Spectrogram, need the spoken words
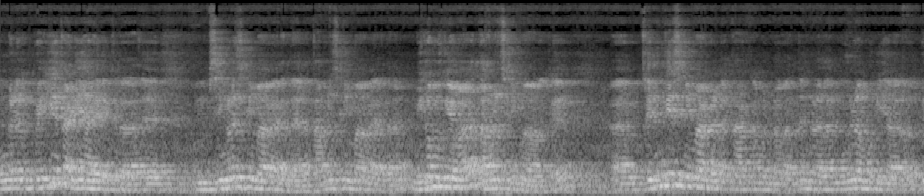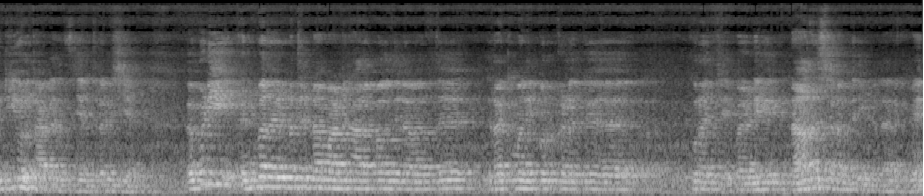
எங்களுக்கு பெரிய தடையாக இருக்கிறது. அது சிங்கள சினிமாவாக இருந்தாலும் தமிழ் சினிமாவாக இருந்தாலும் மிக முக்கியமாக தமிழ் சினிமாவுக்கு அஹ், தென்னிந்திய சினிமாக்களோட தாக்கம் என்ற வந்து எங்களால் மூட முடியாத ஒரு பெரிய ஒரு தாக்கத்தை செலுத்துகிற விஷயம். எப்படி எண்பது எண்பத்தி ரெண்டாம் ஆண்டு காலப்பகுதியில் வந்து இறக்குமதி பொருட்களுக்கு குறைச்சி இப்போ நாதஸ்வரம் தெரியுங்களா இருக்குமே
